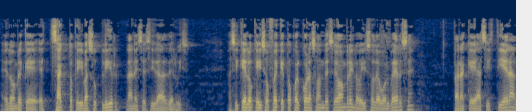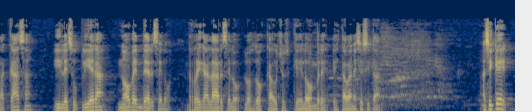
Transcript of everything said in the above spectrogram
el hombre que exacto que iba a suplir la necesidad de Luis. Así que lo que hizo fue que tocó el corazón de ese hombre y lo hizo devolverse para que asistiera a la casa y le supliera no vendérselo, regalárselo los dos cauchos que el hombre estaba necesitando. Así que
